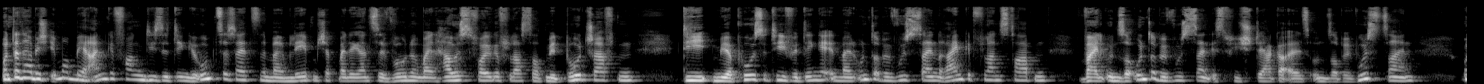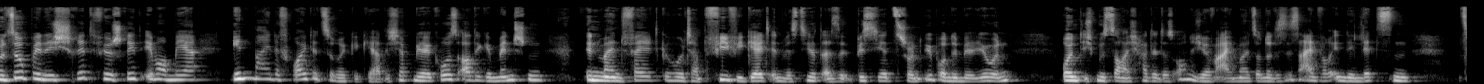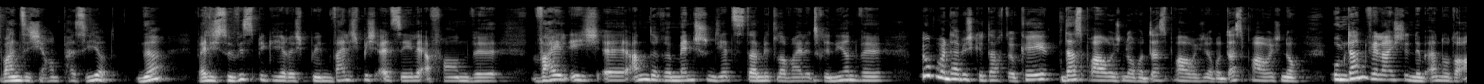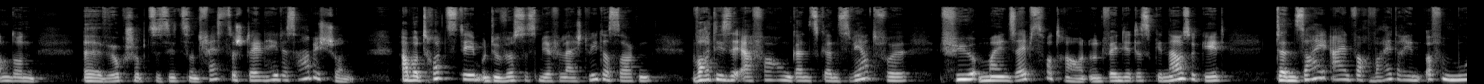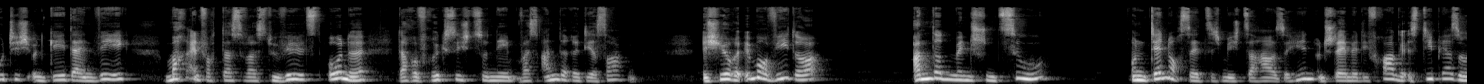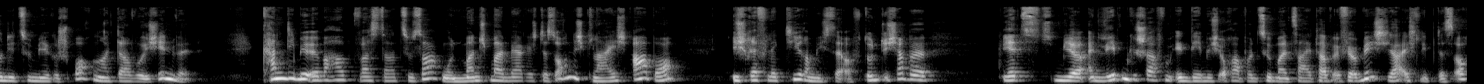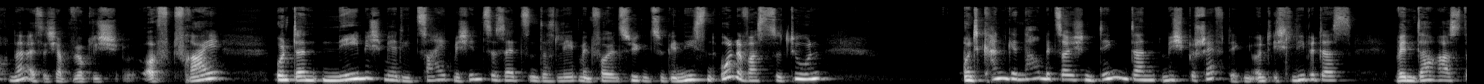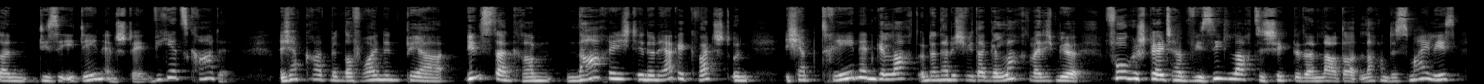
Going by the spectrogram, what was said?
Und dann habe ich immer mehr angefangen, diese Dinge umzusetzen in meinem Leben. Ich habe meine ganze Wohnung, mein Haus vollgepflastert mit Botschaften, die mir positive Dinge in mein Unterbewusstsein reingepflanzt haben, weil unser Unterbewusstsein ist viel stärker als unser Bewusstsein. Und so bin ich Schritt für Schritt immer mehr in meine Freude zurückgekehrt. Ich habe mir großartige Menschen in mein Feld geholt, habe viel, viel Geld investiert, also bis jetzt schon über eine Million. Und ich muss sagen, ich hatte das auch nicht auf einmal, sondern das ist einfach in den letzten 20 Jahren passiert. Ne? Weil ich so wissbegierig bin, weil ich mich als Seele erfahren will, weil ich äh, andere Menschen jetzt da mittlerweile trainieren will. Irgendwann habe ich gedacht, okay, das brauche ich noch und das brauche ich noch und das brauche ich noch, um dann vielleicht in dem einen oder anderen äh, Workshop zu sitzen und festzustellen, hey, das habe ich schon. Aber trotzdem, und du wirst es mir vielleicht wieder sagen, war diese Erfahrung ganz, ganz wertvoll für mein Selbstvertrauen. Und wenn dir das genauso geht, dann sei einfach weiterhin offenmutig und geh deinen Weg. Mach einfach das, was du willst, ohne darauf Rücksicht zu nehmen, was andere dir sagen. Ich höre immer wieder anderen Menschen zu, und dennoch setze ich mich zu Hause hin und stelle mir die Frage, ist die Person, die zu mir gesprochen hat, da, wo ich hin will? Kann die mir überhaupt was dazu sagen? Und manchmal merke ich das auch nicht gleich, aber ich reflektiere mich sehr oft. Und ich habe jetzt mir ein Leben geschaffen, in dem ich auch ab und zu mal Zeit habe für mich. Ja, ich liebe das auch. Ne? Also ich habe wirklich oft frei. Und dann nehme ich mir die Zeit, mich hinzusetzen, das Leben in vollen Zügen zu genießen, ohne was zu tun. Und kann genau mit solchen Dingen dann mich beschäftigen. Und ich liebe das, wenn daraus dann diese Ideen entstehen. Wie jetzt gerade. Ich habe gerade mit einer Freundin per Instagram Nachricht hin und her gequatscht und ich habe Tränen gelacht und dann habe ich wieder gelacht, weil ich mir vorgestellt habe, wie sie lacht. Sie schickte dann lauter lachende Smileys.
